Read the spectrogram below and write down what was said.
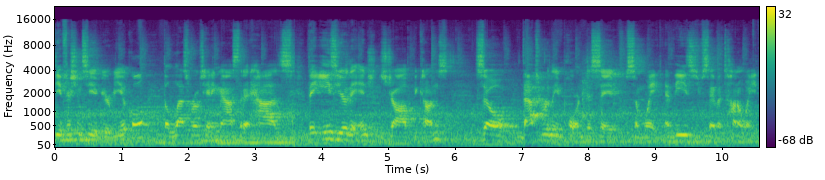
the efficiency of your vehicle. The less rotating mass that it has, the easier the engine's job becomes. So that's really important to save some weight. And these, you save a ton of weight.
